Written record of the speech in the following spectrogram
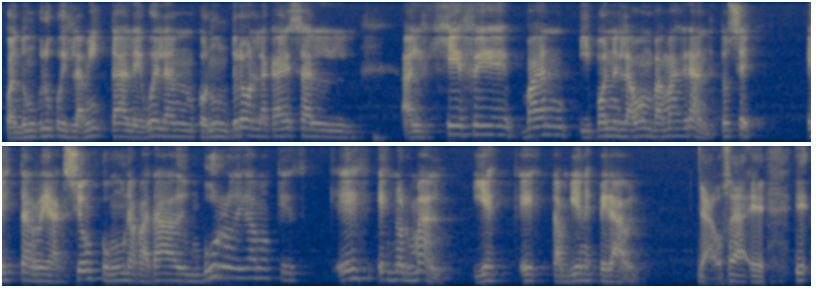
Cuando un grupo islamista le vuelan con un dron la cabeza al, al jefe, van y ponen la bomba más grande. Entonces, esta reacción como una patada de un burro, digamos, que es, es normal y es, también esperable. Ya, o sea, eh, eh,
